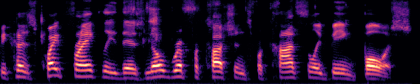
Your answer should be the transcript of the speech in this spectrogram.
because, quite frankly, there's no repercussions for constantly being bullish.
